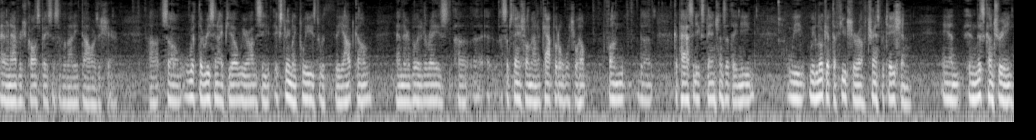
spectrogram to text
at an average cost basis of about $8 a share. Uh, so with the recent IPO, we are obviously extremely pleased with the outcome and their ability to raise uh, a, substantial amount of capital, which will help fund the capacity expansions that they need we, we look at the future of transportation, and in this country,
